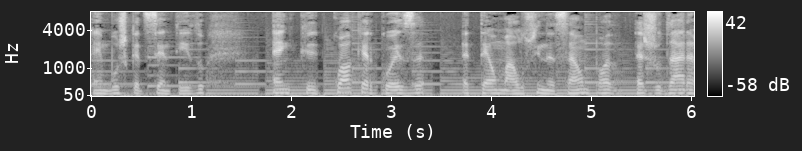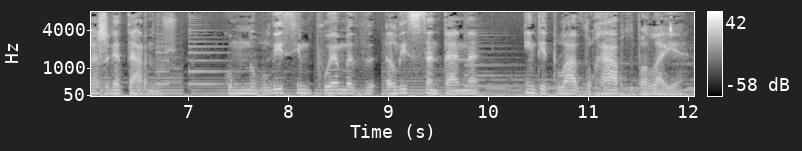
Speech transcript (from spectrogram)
em busca de sentido, em que qualquer coisa, até uma alucinação, pode ajudar a resgatar-nos, como no belíssimo poema de Alice Santana, intitulado Rabo de Baleia.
